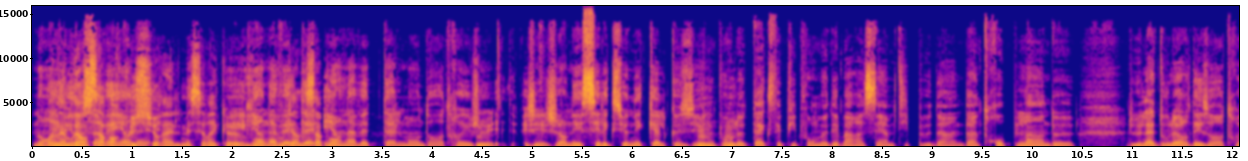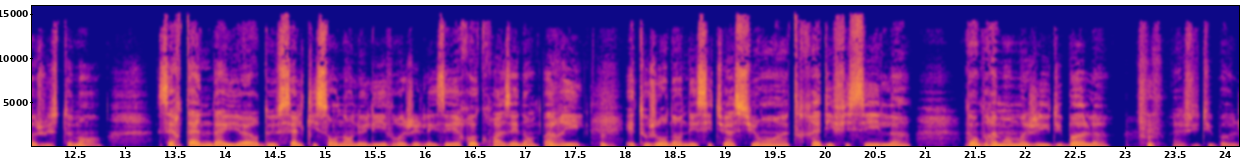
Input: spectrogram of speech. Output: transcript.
Non, On aimerait en savez, savoir il en plus a- sur elle, mais c'est vrai que il vous, y en vous avait, gardez tel- ça il pour y en vous. avait tellement d'autres. je- Mm. J'en ai sélectionné quelques-unes Mm, pour mm. le texte et puis pour me débarrasser un petit peu d'un d'un trop-plein de, de la douleur des autres, justement. Certaines, d'ailleurs, de celles qui sont dans le livre, je les ai recroisées dans Paris et toujours dans des situations euh, très difficiles. Donc vraiment, moi, j'ai eu du bol. Euh, j'ai du bol.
